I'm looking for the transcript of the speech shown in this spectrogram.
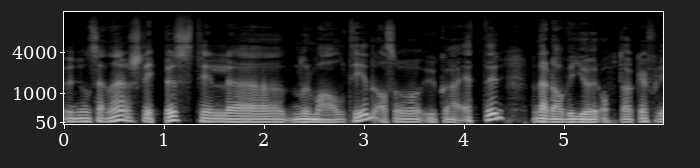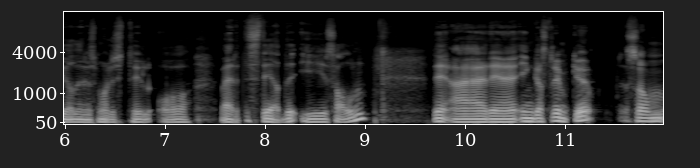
Union Scene slippes til uh, normal tid, altså uka etter. Men det er da vi gjør opptaket for de av dere som har lyst til å være til stede i salen. Det er uh, Inga Strømke som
